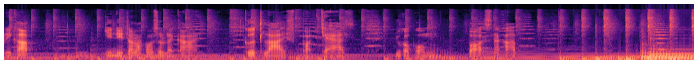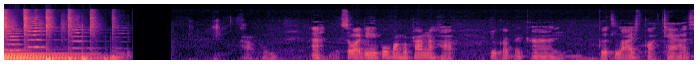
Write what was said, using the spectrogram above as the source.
วัสดีครับ ยินดีต้อนรับเข้าสู่รายการ Good Life Podcast อยู่กับผมบอสนะครับ ครับผมอะสวัสดีผู้ฟังทุกท่านนะครับ อยู่กับรายการ Good Life Podcast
